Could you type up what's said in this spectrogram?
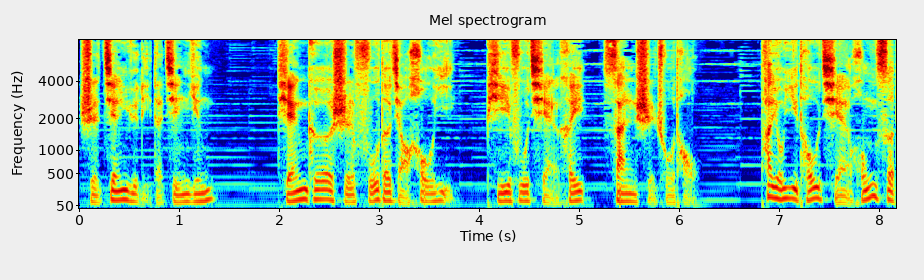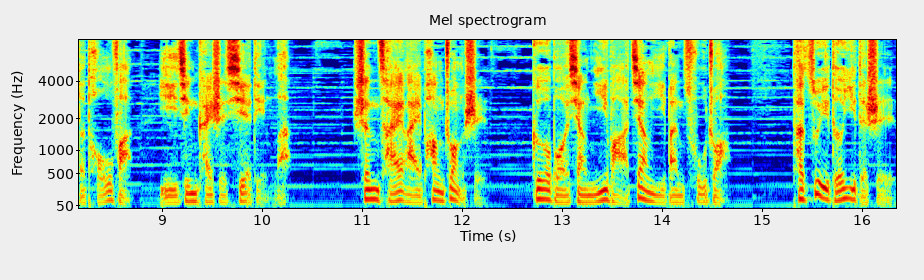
是监狱里的精英。田哥是福德角后裔。皮肤浅黑，三十出头，他有一头浅红色的头发，已经开始谢顶了。身材矮胖壮实，胳膊像泥瓦匠一般粗壮。他最得意的是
